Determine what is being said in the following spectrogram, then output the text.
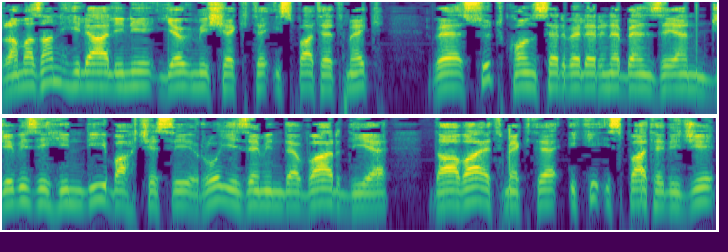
Ramazan hilalini yevmi şekte ispat etmek ve süt konservelerine benzeyen cevizi hindi bahçesi ruh zeminde var diye dava etmekte iki ispat edici,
